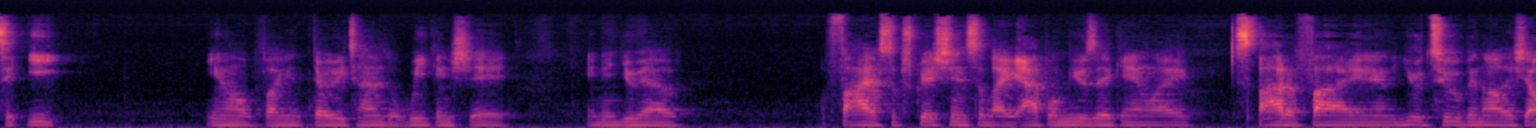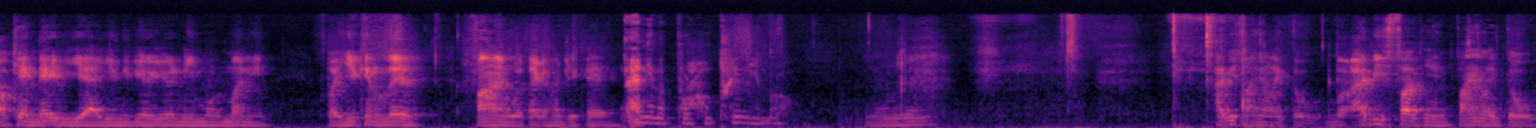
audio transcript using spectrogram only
to eat, you know, fucking thirty times a week and shit, and then you have five subscriptions to like Apple Music and like Spotify and YouTube and all this shit. Okay, maybe yeah, you you're, you're gonna need more money, but you can live fine with like hundred k. I need my pro- premium, bro. You know what I'm saying? I be finding like the, but I be fucking finding like the,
